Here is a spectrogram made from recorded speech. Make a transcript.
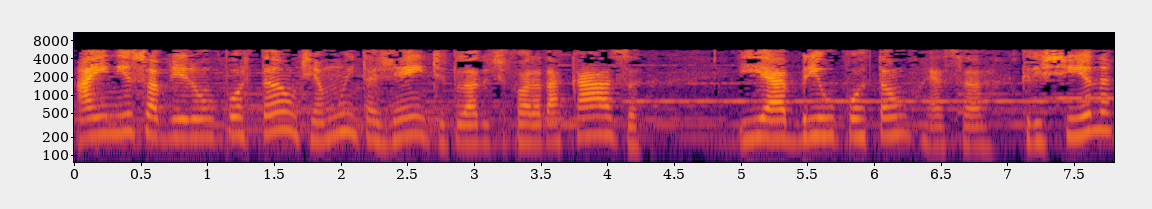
Aí nisso abriram o portão, tinha muita gente do lado de fora da casa. E abriu o portão, essa Cristina,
